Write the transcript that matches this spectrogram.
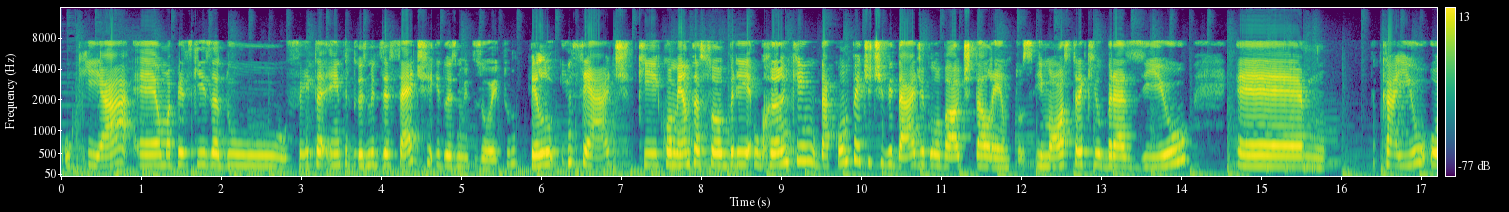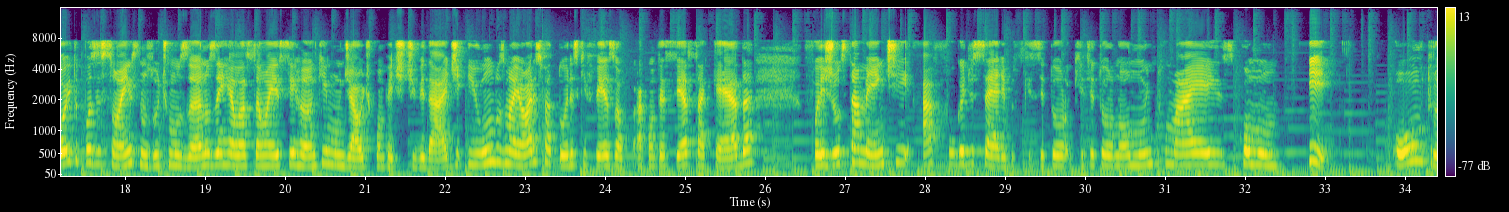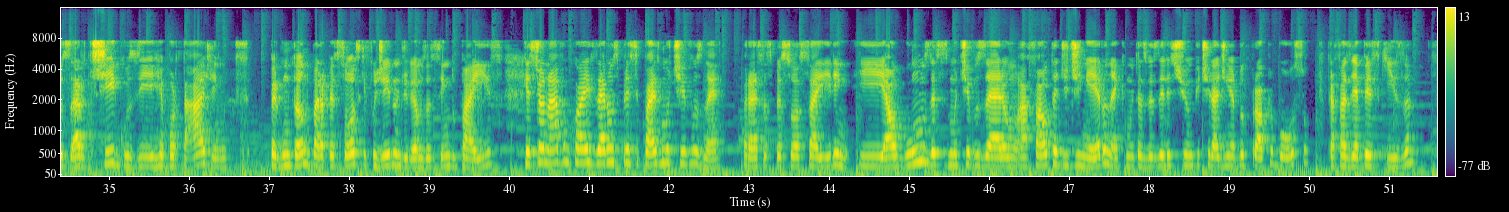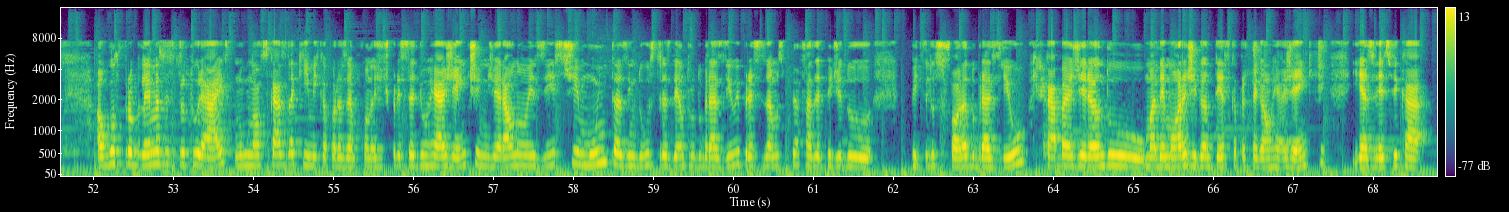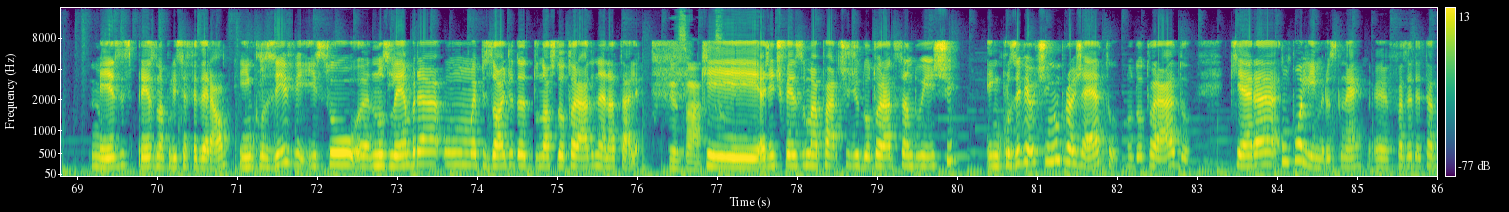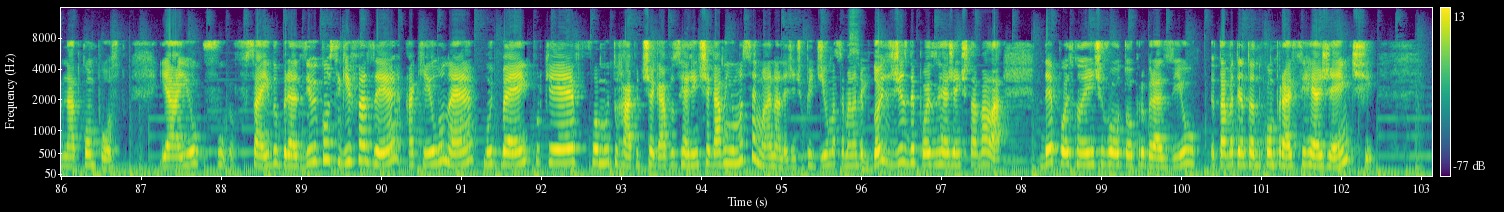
O que há é uma pesquisa do feita entre 2017 e 2018 pelo INSEAD, que comenta sobre o ranking da competitividade global de talentos e mostra que o Brasil é, caiu oito posições nos últimos anos em relação a esse ranking mundial de competitividade e um dos maiores fatores que fez acontecer essa queda foi justamente a fuga de cérebros que se, que se tornou muito mais comum. E outros artigos e reportagens perguntando para pessoas que fugiram, digamos assim, do país, questionavam quais eram os principais motivos, né, para essas pessoas saírem e alguns desses motivos eram a falta de dinheiro, né, que muitas vezes eles tinham que tirar dinheiro do próprio bolso para fazer a pesquisa alguns problemas estruturais. No nosso caso da química, por exemplo, quando a gente precisa de um reagente, em geral não existe muitas indústrias dentro do Brasil e precisamos fazer pedido, pedidos fora do Brasil, que acaba gerando uma demora gigantesca para chegar um reagente e às vezes fica meses preso na Polícia Federal. E, inclusive, isso uh, nos lembra um episódio da, do nosso doutorado, né, Natália? Exato. Que a gente fez uma parte de doutorado sanduíche Inclusive, eu tinha um projeto no doutorado que era com polímeros, né? É, fazer determinado composto. E aí eu saí do Brasil e consegui fazer aquilo, né? Muito bem, porque foi muito rápido. Chegava, os reagentes chegavam em uma semana, né? A gente pediu uma semana, depois, dois dias depois o reagente estava lá. Depois, quando a gente voltou pro Brasil, eu estava tentando comprar esse reagente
